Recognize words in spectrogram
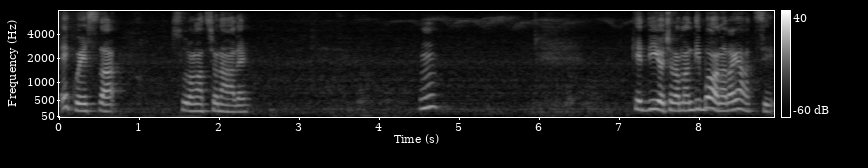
e questa sulla nazionale mm? che Dio ce la mandi buona ragazzi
